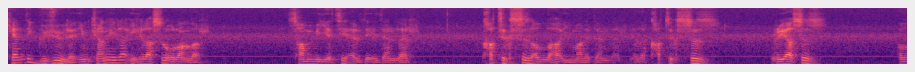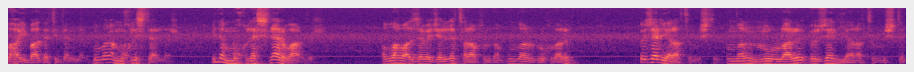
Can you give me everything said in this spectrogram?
kendi gücüyle, imkanıyla ihlaslı olanlar, samimiyeti elde edenler, katıksız Allah'a iman edenler ya da katıksız, riyasız Allah'a ibadet edenler. Bunlara muhlis derler. Bir de muhlesler vardır. Allah Azze ve Celle tarafından bunların ruhları özel yaratılmıştır. Bunların nurları özel yaratılmıştır.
